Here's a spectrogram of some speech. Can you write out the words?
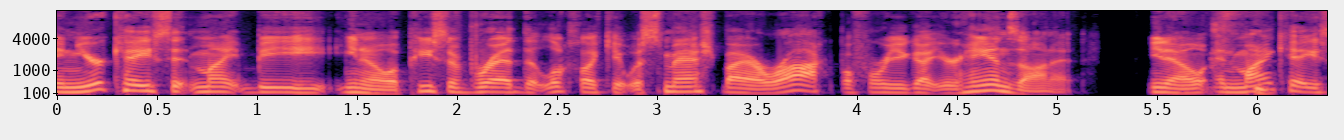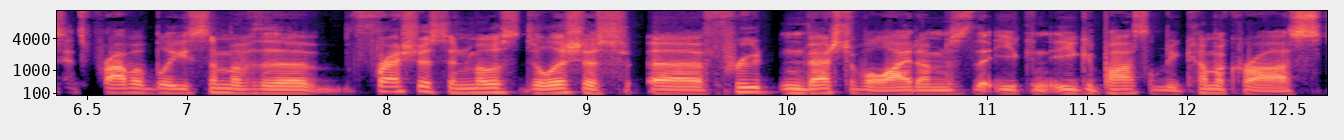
In your case, it might be you know a piece of bread that looks like it was smashed by a rock before you got your hands on it. You know, in my case, it's probably some of the freshest and most delicious uh, fruit and vegetable items that you can you could possibly come across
